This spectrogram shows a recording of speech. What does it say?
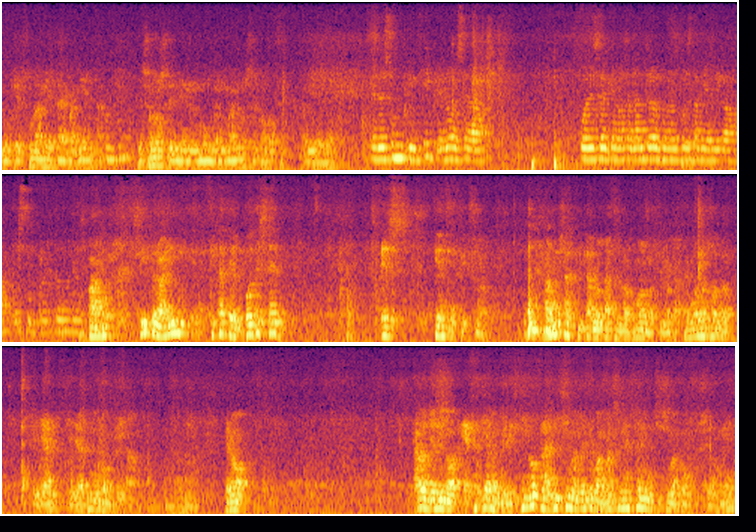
lo que es una meta herramienta. Ujú. Eso no se ve en el mundo animal, no se conoce a día de hoy. Pero es un principio, ¿no? O sea, puede ser que más adelante los monos pues también digan, ah, pues sí, corto los... Vamos, sí, pero ahí, fíjate, puede ser, es ciencia ficción. Vamos a explicar lo que hacen los monos y lo que hacemos nosotros, que ya, que ya es muy complicado. Pero, claro, yo digo, efectivamente, distingo clarísimamente, bueno, más en esto hay muchísima confusión. ¿eh?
